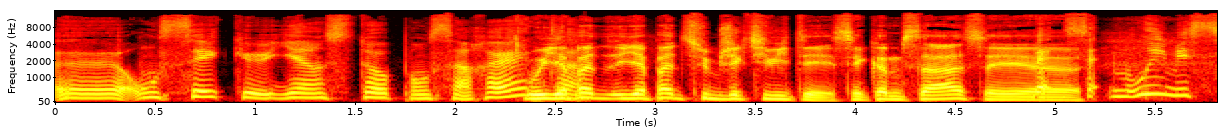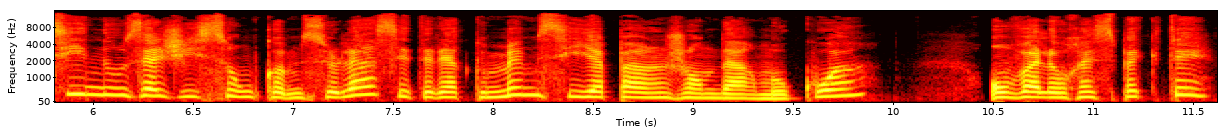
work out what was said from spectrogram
euh, on sait qu'il y a un stop, on s'arrête. Oui, il n'y a, pas de subjectivité. C'est comme ça. Ben, euh, c'est. oui, mais si nous agissons comme cela, c'est-à-dire que même s'il n'y a pas un gendarme au coin, on va le respecter.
